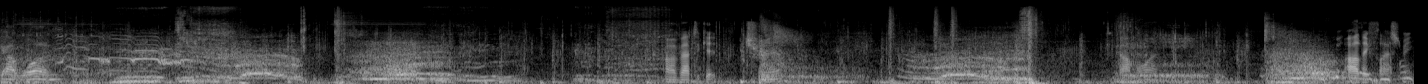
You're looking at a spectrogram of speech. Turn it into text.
Got one. I'm about to get Trin. Got one. Oh, they flashed me.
